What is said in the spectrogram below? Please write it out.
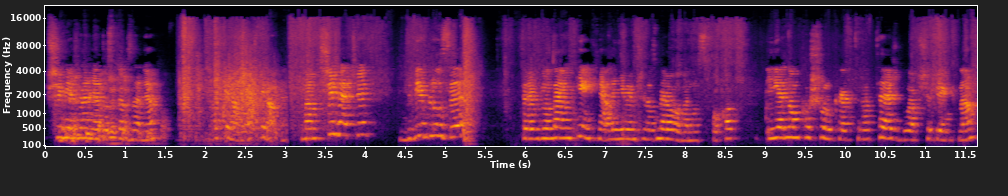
przymierzania, do sprawdzania. Otwieramy, otwieramy. Mam trzy rzeczy, dwie bluzy, które wyglądają pięknie, ale nie wiem, czy rozmiarowo będą spoko. I jedną koszulkę, która też była przepiękna.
